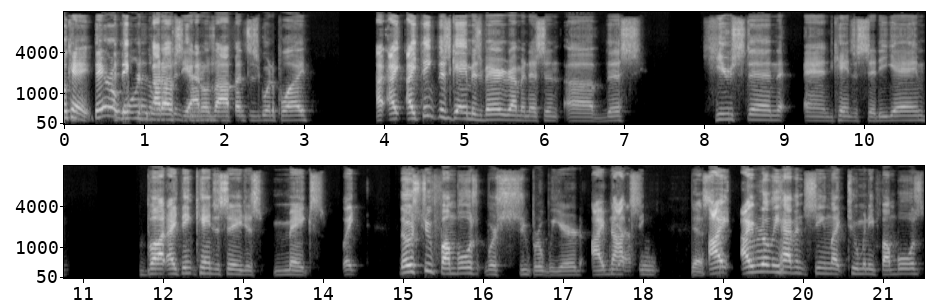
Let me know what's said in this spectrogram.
okay, they're a I think one about how Seattle's team. offense is going to play. I, I, I think this game is very reminiscent of this Houston and Kansas City game. But I think Kansas City just makes like those two fumbles were super weird. I've not Yeah. seen Yes, I I really haven't seen like too many fumbles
